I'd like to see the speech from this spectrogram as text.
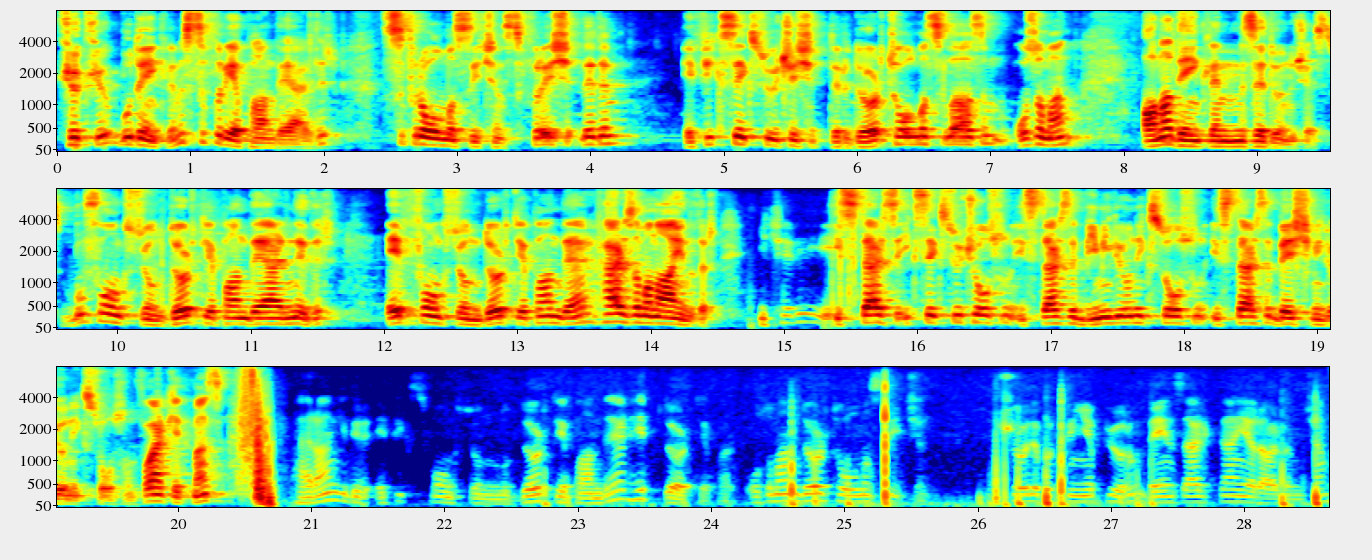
kökü bu denklemi 0 yapan değerdir. 0 olması için 0'a eşitledim. fx eksi 3 eşittir 4 olması lazım. O zaman ana denklemimize döneceğiz. Bu fonksiyon 4 yapan değer nedir? f fonksiyonu 4 yapan değer her zaman aynıdır. İçeriği isterse x eksi 3 olsun, isterse 1 milyon x olsun, isterse 5 milyon x olsun fark etmez. Herhangi bir fx fonksiyonunu 4 yapan değer hep 4 yapar. O zaman 4 olması için şöyle bakın yapıyorum. Benzerlikten yararlanacağım.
